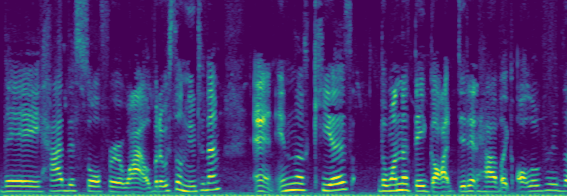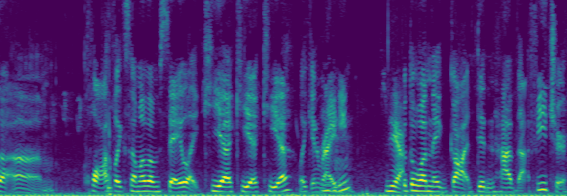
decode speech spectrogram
they had this Soul for a while, but it was still new to them. And in the Kias, the one that they got didn't have like all over the um cloth. Like some of them say like Kia, Kia, Kia, like in writing. Yeah. But the one they got didn't have that feature.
